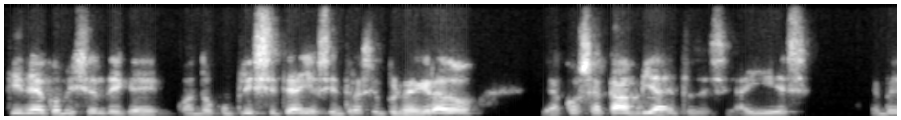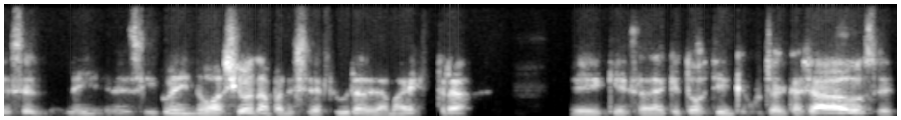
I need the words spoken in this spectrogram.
tiene la comisión de que cuando cumplís siete años y entras en primer grado, la cosa cambia, entonces ahí es en vez de ser con la innovación, aparece la figura de la maestra, eh, que es a la que todos tienen que escuchar callados, eh,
